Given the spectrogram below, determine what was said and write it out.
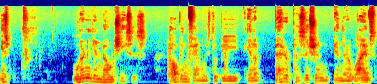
is learning to know Jesus, helping families to be in a better position in their lives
